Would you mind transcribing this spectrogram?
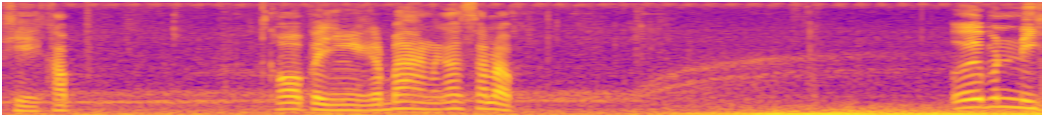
เคครับ ก็เป็นยังไงกันบ้างนะครับสำหรับ เอ้ยมันหนี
